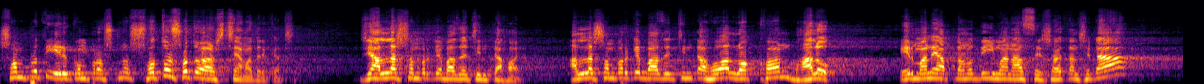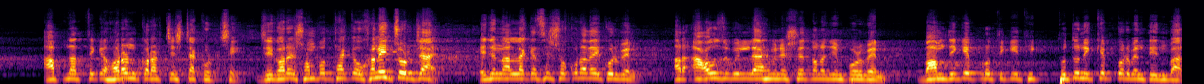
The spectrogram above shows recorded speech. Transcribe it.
সম্প্রতি এরকম প্রশ্ন শত শত আসছে আমাদের কাছে, যে আল্লাহ সম্পর্কে বাজে চিন্তা হয়। আল্লাহ সম্পর্কে বাজে চিন্তা হওয়া লক্ষণ ভালো। এর মানে আপনার মধ্যে ইমান আছে, শয়তান সেটা আপনার থেকে হরণ করার চেষ্টা করছে। যে ঘরে সম্পদ থাকে ওখানেই চোর যায়। এই জন্য আল্লাহ কাছে শকর আদায় করবেন। আর আউজুবিল্লাহ শেতানজিম পড়বেন। বাম দিকে প্রতীকী থুতু নিক্ষেপ করবেন তিনবার।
